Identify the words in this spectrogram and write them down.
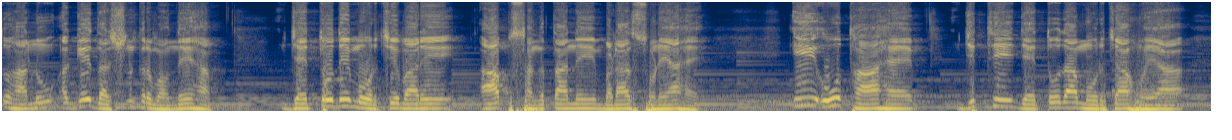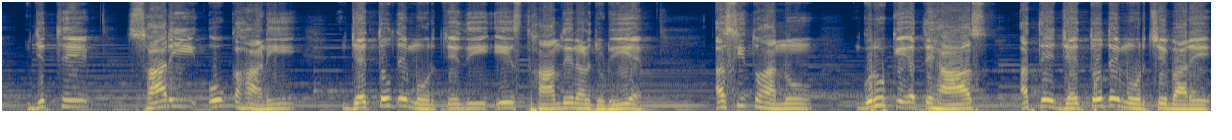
ਤੁਹਾਨੂੰ ਅੱਗੇ ਦਰਸ਼ਨ ਕਰਵਾਉਂਦੇ ਹਾਂ। ਜੈਤੋ ਦੇ ਮੋਰਚੇ ਬਾਰੇ ਆਪ ਸੰਗਤਾਂ ਨੇ ਬੜਾ ਸੁਣਿਆ ਹੈ। ਇਹ ਉਹ ਥਾਂ ਹੈ ਜਿੱਥੇ ਜੈਤੋ ਦਾ ਮੋਰਚਾ ਹੋਇਆ, ਜਿੱਥੇ ਸਾਰੀ ਉਹ ਕਹਾਣੀ ਜੈਤੋ ਦੇ ਮੋਰਚੇ ਦੀ ਇਸ ਥਾਂ ਦੇ ਨਾਲ ਜੁੜੀ ਹੈ। ਅਸੀਂ ਤੁਹਾਨੂੰ ਗੁਰੂ ਕੇ ਇਤਿਹਾਸ ਅਤੇ ਜੈਤੋ ਦੇ ਮੋਰਚੇ ਬਾਰੇ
